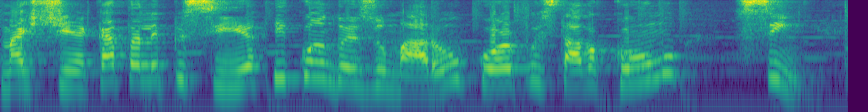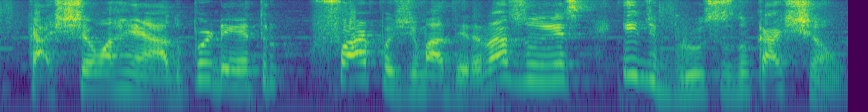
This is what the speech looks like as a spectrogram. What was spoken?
mas tinha catalepsia e quando exumaram o corpo estava como Sim, caixão arranhado por dentro, farpas de madeira nas unhas e de bruços no caixão.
